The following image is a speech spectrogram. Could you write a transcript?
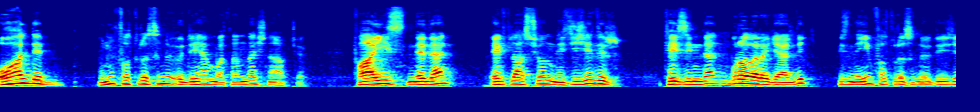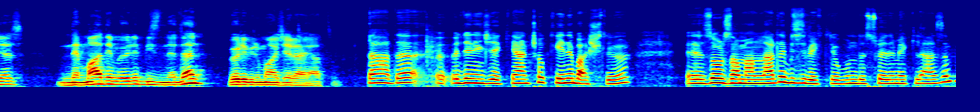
O halde bunun faturasını ödeyen vatandaş ne yapacak? Faiz neden? Enflasyon neticedir tezinden buralara geldik. Biz neyin faturasını ödeyeceğiz? Ne madem öyle biz neden böyle bir maceraya atıldık? Daha da ödenecek yani çok yeni başlıyor. Ee, zor zamanlarda bizi bekliyor bunu da söylemek lazım.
